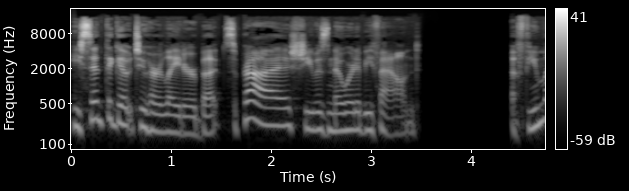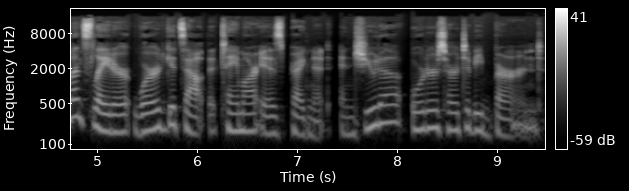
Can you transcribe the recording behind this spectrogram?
He sent the goat to her later, but surprise, she was nowhere to be found. A few months later, word gets out that Tamar is pregnant, and Judah orders her to be burned.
